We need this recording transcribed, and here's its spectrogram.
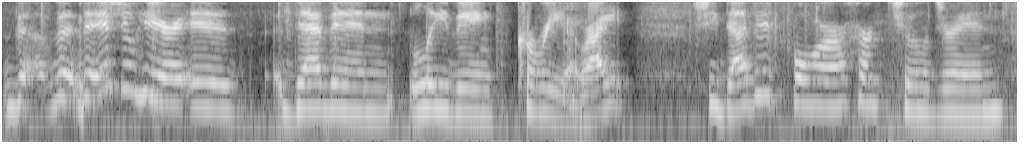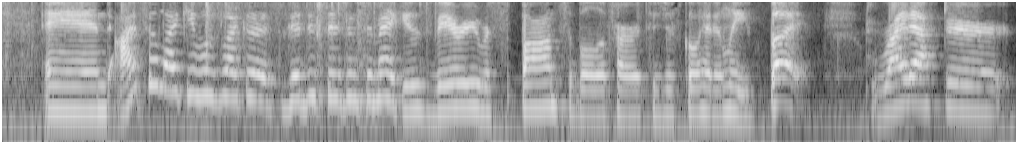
the, the the issue here is Devin leaving Korea, right? She does it for her children, and I feel like it was like a good decision to make. It was very responsible of her to just go ahead and leave. But right after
